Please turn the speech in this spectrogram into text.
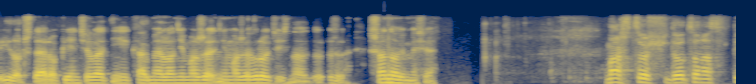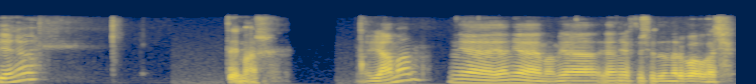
ilo, 4-5-letni Carmelo nie może, nie może wrócić? No, szanujmy się. Masz coś, do co nas wpienia? Ty masz. Ja mam? Nie, ja nie mam. Ja, ja nie chcę się denerwować.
